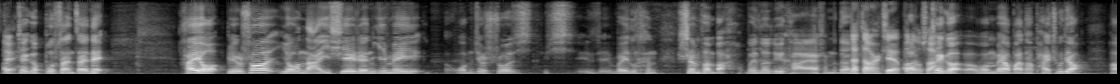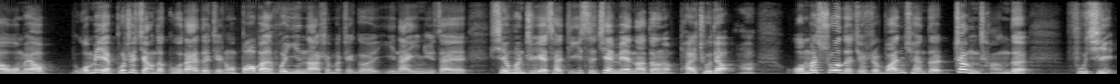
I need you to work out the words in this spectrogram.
啊，这个不算在内。还有，比如说有哪一些人，因为我们就是说为了身份吧，为了绿卡呀什么的，那当然这个不能算，这个我们要把它排除掉啊，我们要。我们也不是讲的古代的这种包办婚姻呐，什么这个一男一女在新婚之夜才第一次见面呐，等等，排除掉啊。我们说的就是完全的正常的夫妻，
